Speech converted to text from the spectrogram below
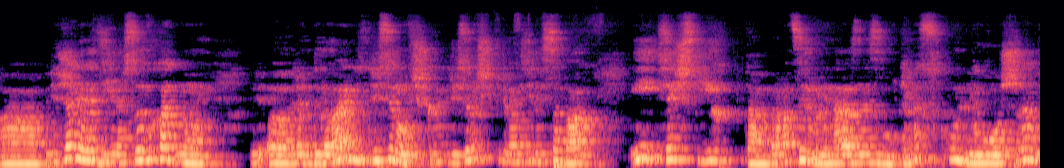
а, приезжали отдельно в свой выходной, э, договаривались с дрессировщиками, дрессировщики привозили собак и всячески их там провоцировали на разные звуки. На скулеж, на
